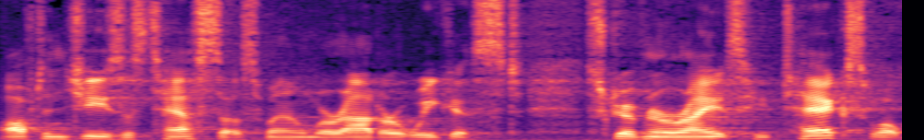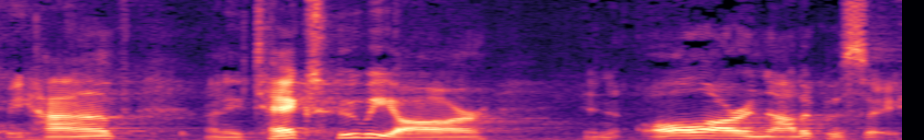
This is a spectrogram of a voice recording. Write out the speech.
Often Jesus tests us when we're at our weakest. Scrivener writes, He takes what we have and He takes who we are in all our inadequacy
